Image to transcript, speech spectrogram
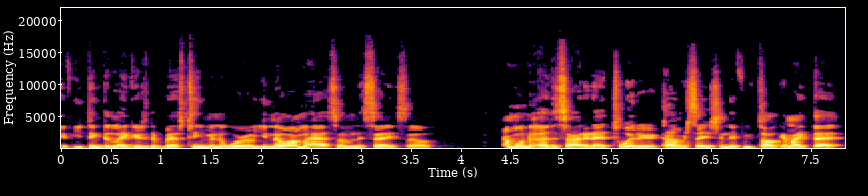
If you think the Lakers the best team in the world, you know I'm gonna have something to say. So I'm on the other side of that Twitter conversation if you talking like that.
